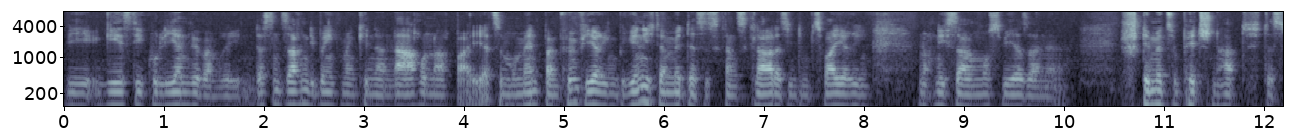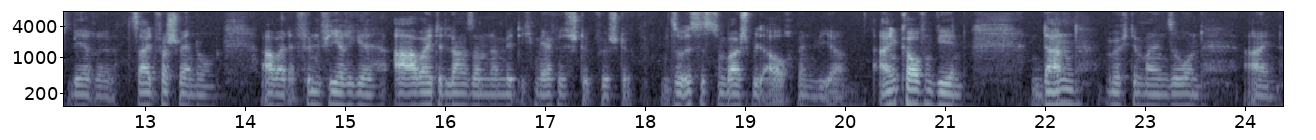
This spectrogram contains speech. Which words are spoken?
Wie gestikulieren wir beim Reden? Das sind Sachen, die bringe ich meinen Kindern nach und nach bei. Jetzt im Moment beim Fünfjährigen beginne ich damit. Das ist ganz klar, dass ich dem Zweijährigen noch nicht sagen muss, wie er seine Stimme zu pitchen hat. Das wäre Zeitverschwendung. Aber der Fünfjährige arbeitet langsam damit. Ich merke es Stück für Stück. So ist es zum Beispiel auch, wenn wir einkaufen gehen. Dann möchte mein Sohn ein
